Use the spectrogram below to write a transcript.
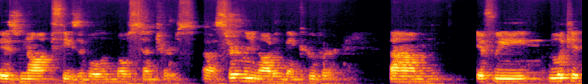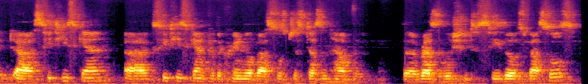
is not feasible in most centers, uh, certainly not in Vancouver. Um, if we look at uh, CT scan, uh, CT scan for the cranial vessels just doesn't have the, the resolution to see those vessels.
